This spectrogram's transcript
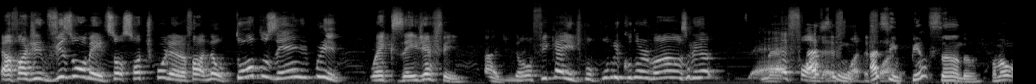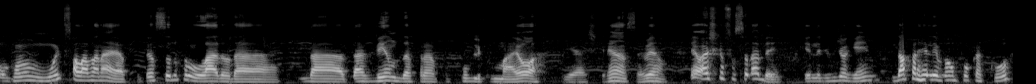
Ela fala de visualmente, só, só tipo olhando. Ela fala, não, todos eles bonitos. O X-Age é feio. Tadinho. Então fica aí, tipo, o público normal, é, Né? foda, assim, é foda, é foda. Assim, pensando, como eu, como eu muito falava na época, pensando pelo lado da, da, da venda para o público maior, que é as crianças mesmo, eu acho que ia funcionar bem. Porque ele é de videogame, dá pra relevar um pouco a cor.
